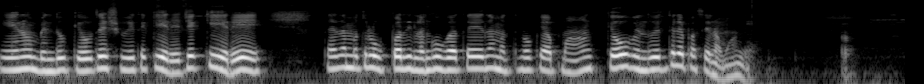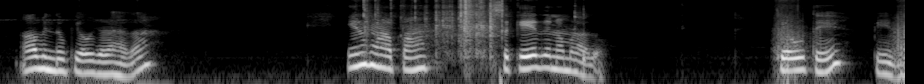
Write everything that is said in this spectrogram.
ਇਹਨੂੰ ਬਿੰਦੂ ਕਿਉਂ ਤੇ ਛੂਏ ਤੇ ਘੇਰੇ? ਜੇ ਘੇਰੇ, ਤਾਂ ਇਹਦਾ ਮਤਲਬ ਉੱਪਰ ਦੀ ਲੰਘੂਗਾ ਤੇ ਇਹਦਾ ਮਤਲਬ ਕਿ ਆਪਾਂ ਕਿਉਂ ਬਿੰਦੂ ਇਧਰਲੇ ਪਾਸੇ ਲਵਾਂਗੇ? ਆਹ ਬਿੰਦੂ ਕਿਉਂ ਜਿਹੜਾ ਹੈਗਾ? ਇਹਨੂੰ ਹੁਣ ਆਪਾਂ ਸਕੇਲ ਦੇ ਨਾਲ ਮਿਲਾ ਦਿਓ ਕਿਉ ਤੇ ਪੀ ਨੂੰ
